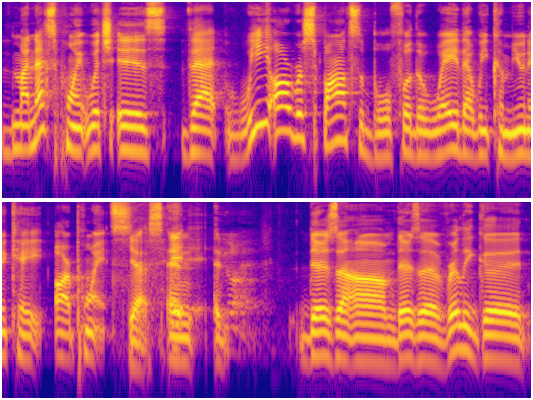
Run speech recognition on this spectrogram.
my next point, which is that we are responsible for the way that we communicate our points. Yes. And uh, there's a um there's a really good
